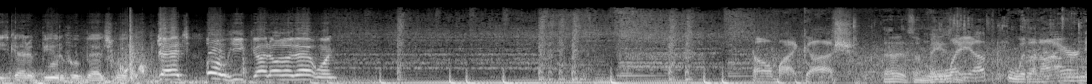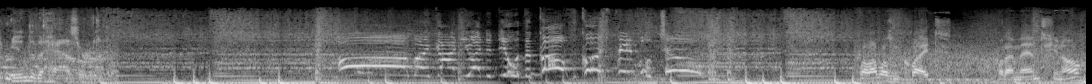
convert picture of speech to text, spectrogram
He's got a beautiful backswing. That's oh, he got all of that one. Oh my gosh. That is amazing. Layup with an iron into the hazard. Oh my god, you had to deal with the golf course people too! Well, that wasn't quite what I meant, you know.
